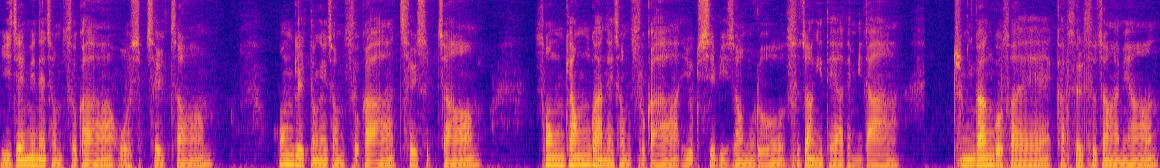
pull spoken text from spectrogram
이재민의 점수가 57점, 홍길동의 점수가 70점, 송경관의 점수가 62점으로 수정이 돼야 됩니다. 중간고사의 값을 수정하면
